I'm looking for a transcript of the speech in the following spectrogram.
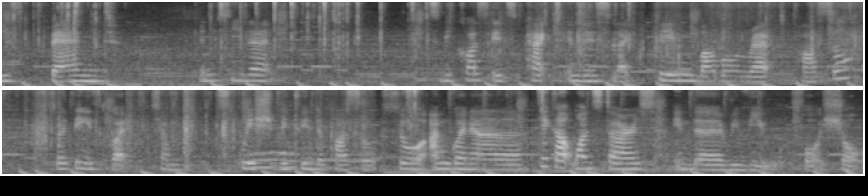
is bent can you see that it's because it's packed in this like thin bubble wrapped parcel. So I think it's got some squish between the parcel. So I'm gonna take out one stars in the review for sure.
